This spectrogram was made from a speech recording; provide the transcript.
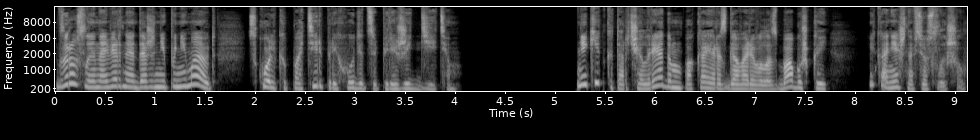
Взрослые, наверное, даже не понимают, сколько потерь приходится пережить детям. Никитка торчал рядом, пока я разговаривала с бабушкой, и, конечно, все слышал.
